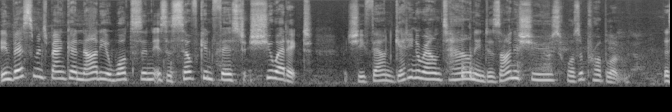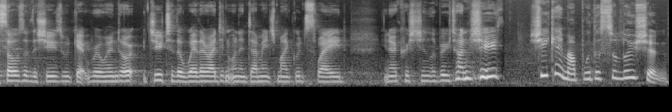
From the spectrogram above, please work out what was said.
Investment banker Nadia Watson is a self confessed shoe addict, but she found getting around town in designer shoes was a problem. The soles of the shoes would get ruined, or due to the weather, I didn't want to damage my good suede, you know, Christian Louboutin shoes. She came up with a solution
